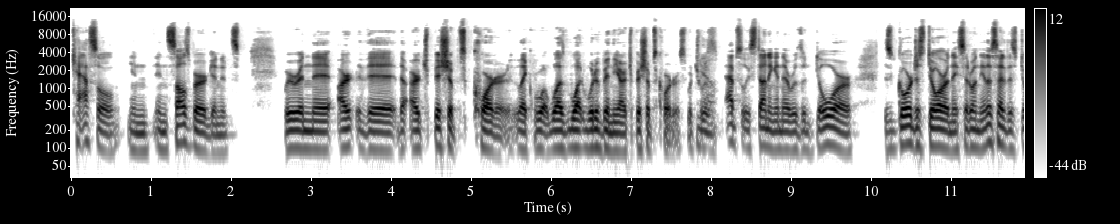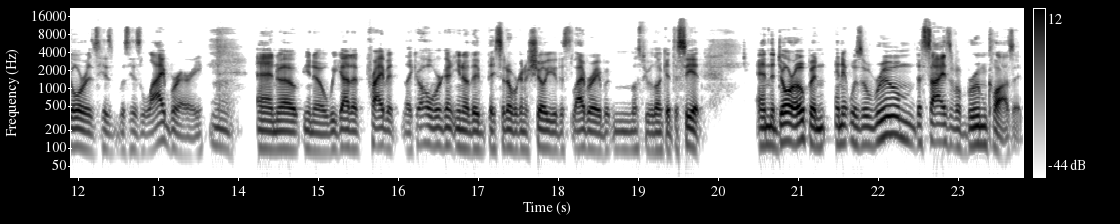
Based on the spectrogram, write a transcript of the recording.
castle in in Salzburg, and it's we were in the art the the archbishop's quarter, like what was what would have been the archbishop's quarters, which was absolutely stunning. And there was a door, this gorgeous door, and they said oh, on the other side of this door is his was his library. And uh, you know, we got a private like, oh, we're gonna, you know, they they said, oh, we're gonna show you this library, but most people don't get to see it. And the door opened, and it was a room the size of a broom closet,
